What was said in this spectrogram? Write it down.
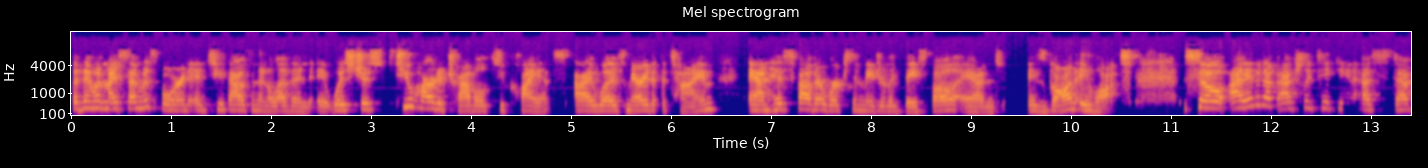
But then when my son was born in 2011, it was just too hard to travel to clients. I was married at the time, and his father works in Major League Baseball and is gone a lot. So I ended up actually taking a step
